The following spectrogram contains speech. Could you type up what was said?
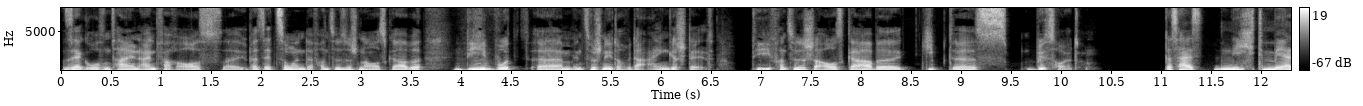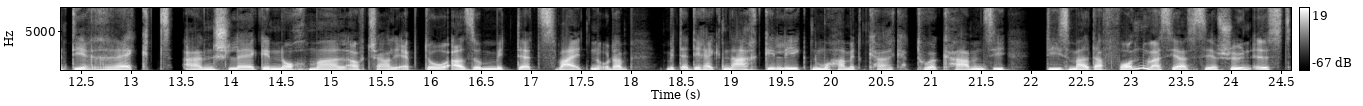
sehr großen Teilen einfach aus äh, Übersetzungen der französischen Ausgabe. Mhm. Die wurde ähm, inzwischen jedoch wieder eingestellt. Die französische Ausgabe gibt es bis heute. Das heißt nicht mehr direkt Anschläge nochmal auf Charlie Hebdo, also mit der zweiten oder mit der direkt nachgelegten Mohammed-Karikatur kamen sie diesmal davon, was ja sehr schön ist.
